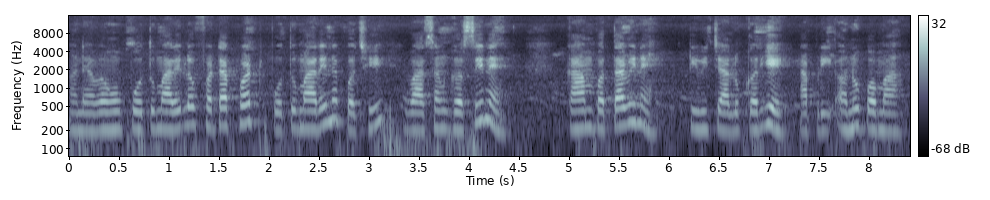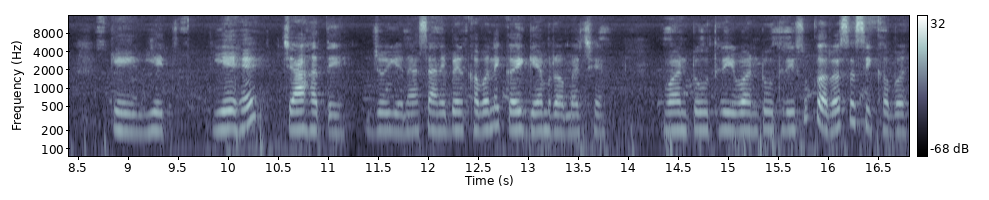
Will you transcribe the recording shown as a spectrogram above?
અને હવે હું પોતું મારી લઉં ફટાફટ. પોતું મારીને પછી વાસણ ઘસીને, કામ પતાવીને ટીવી ચાલુ કરીએ. આપણી અનુપમા કે યે યે હે ચાહતે જોઈએ ના સાનીબેન ખબર નહીં કઈ ગેમ રમે છે one two three one two three શું કરશે શી ખબર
